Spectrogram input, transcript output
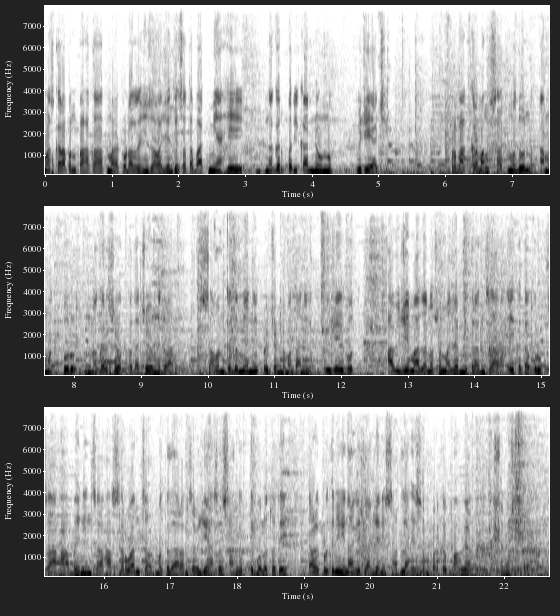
नमस्कार आपण पाहत आहात मराठवाडा हिंजावा जनतेचा आता बातमी आहे नगरपालिका निवडणूक विजयाची. प्रभाग क्रमांक सातमधून अहमदपूर नगरसेवक पदाचे उमेदवार सावंत कदम यांनी प्रचंड मताने विजयी होत. हा विजय माझा नसून माझ्या मित्रांचा एकता ग्रुपचा हा बहिणींचा हा सर्वांचा मतदारांचा विजय असं सांगत ते बोलत होते. त्यावेळी प्रतिनिधी नागेश लांजांनी साधला हे संपर्क. पाहूयात क्षणचित्र.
